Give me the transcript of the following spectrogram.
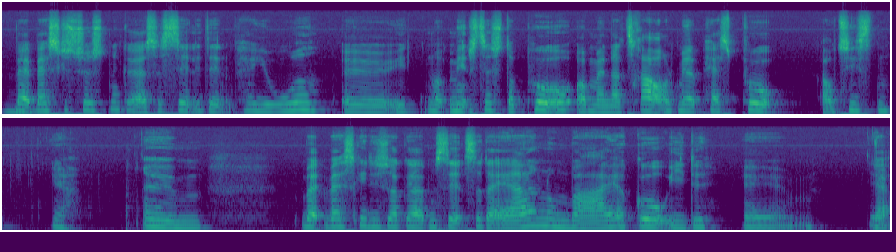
Hvad, hvad skal søskende gøre sig selv i den periode, øh, mens det står på, og man har travlt med at passe på autisten? Ja. Øhm, hvad, hvad skal de så gøre dem selv, så der er nogle veje at gå i det, Øhm, ja. Ja.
